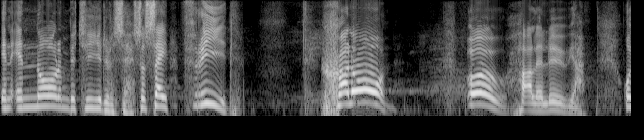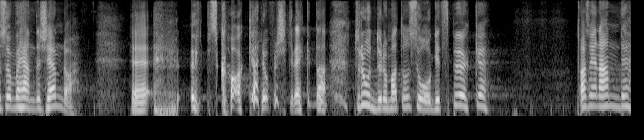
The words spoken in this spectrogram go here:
en enorm betydelse. Så säg frid, shalom. Oh, halleluja. Och så vad händer sen då? Eh, uppskakade och förskräckta trodde de att de såg ett spöke. Alltså en ande.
